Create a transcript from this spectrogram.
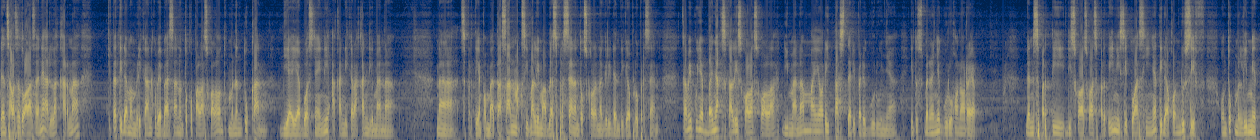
Dan salah satu alasannya adalah karena kita tidak memberikan kebebasan untuk kepala sekolah untuk menentukan biaya bosnya ini akan dikerahkan di mana. Nah, seperti yang pembatasan maksimal 15% untuk sekolah negeri dan 30% kami punya banyak sekali sekolah-sekolah di mana mayoritas daripada gurunya itu sebenarnya guru honorer. Dan seperti di sekolah-sekolah seperti ini situasinya tidak kondusif untuk melimit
